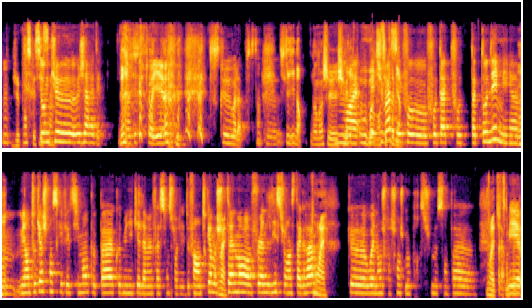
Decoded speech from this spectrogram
Mm. je pense que c'est donc euh, j'ai arrêté. J'ai arrêté de tutoyer que voilà, c'est un peu. Je te dis non, non, non, je, je ouais. vous Mais tu vois, c'est faut faut tâtonner, mais euh, mm. mais en tout cas, je pense qu'effectivement, on peut pas communiquer de la même façon sur les deux. Enfin, en tout cas, moi, je suis tellement friendly sur Instagram. Ouais que ouais non franchement je me je me sens pas ouais, mais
